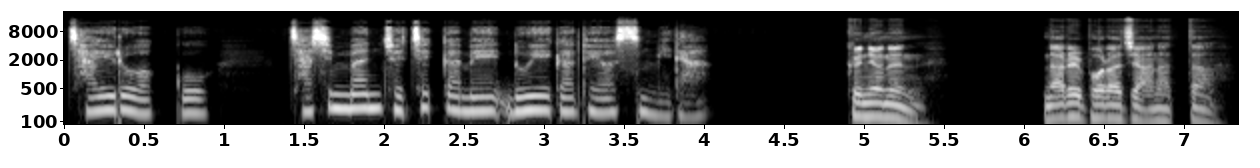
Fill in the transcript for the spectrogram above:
자유로웠고 자신만 죄책감의 노예가 되었습니다. 그녀는 나를 벌하지 않았다.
